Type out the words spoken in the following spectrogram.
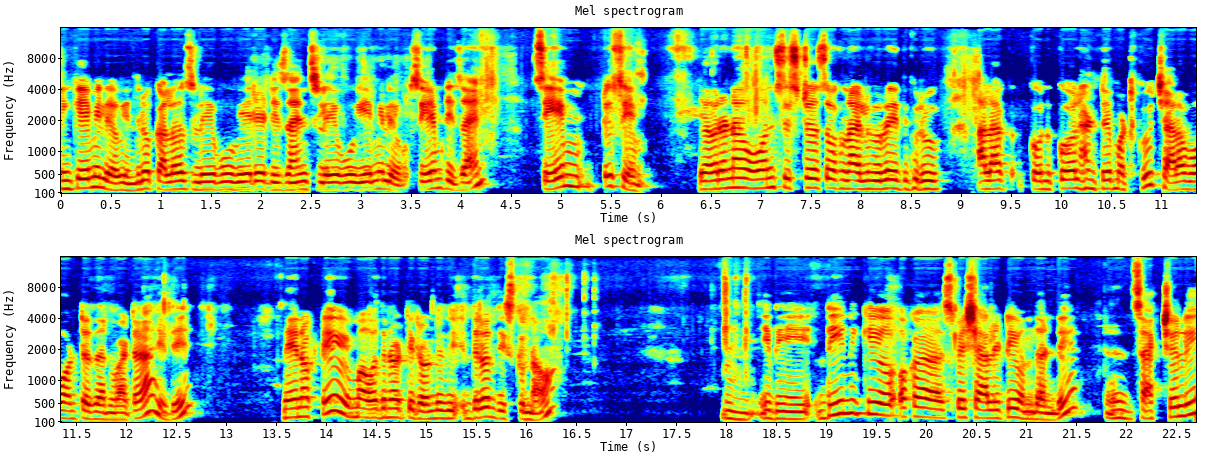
ఇంకేమీ లేవు. ఇందులో కలర్స్ లేవు వేరే డిజైన్స్ లేవు ఏమీ లేవు. Same design same to same. ఎవరైనా ఓన్ సిస్టర్స్ ఒక నలుగురు ఐదుగురు అలా కొనుక్కోవాలంటే మటుకు చాలా బాగుంటుంది అనమాట ఇది. నేను ఒకటి మా వదిన ఒకటి రెండు ఇద్దరం తీసుకున్నాం. ఇది దీనికి ఒక స్పెషాలిటీ ఉందండి. It's actually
